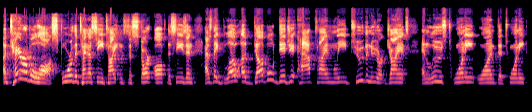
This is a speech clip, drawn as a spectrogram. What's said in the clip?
A terrible loss for the Tennessee Titans to start off the season as they blow a double digit halftime lead to the New York Giants and lose 21 to 20.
